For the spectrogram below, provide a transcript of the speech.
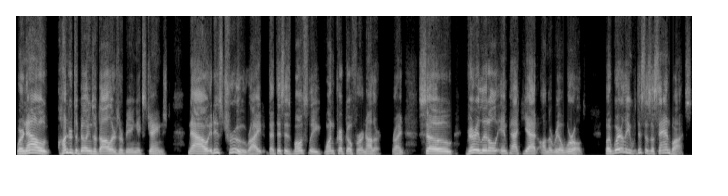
where now hundreds of billions of dollars are being exchanged. Now, it is true, right, that this is mostly one crypto for another, right? So very little impact yet on the real world. But really, this is a sandbox.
